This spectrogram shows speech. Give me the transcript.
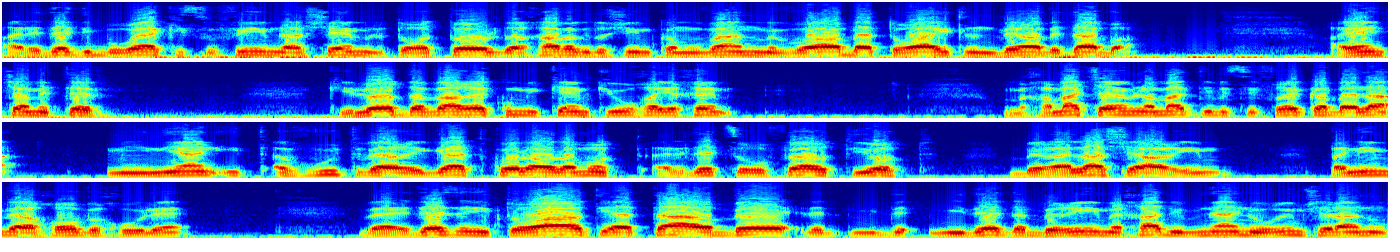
על ידי דיבורי הכיסופים להשם ולתורתו ולדרכיו הקדושים כמובן מבואר בהתורה איתלן ברא בדברה. עיין שם היטב. כי לא דבר ריק הוא מכם כי הוא חייכם. ומחמת שהיום למדתי בספרי קבלה מעניין התאבות והריגת כל העולמות על ידי צירופי האותיות ברלה שערים, פנים ואחור וכו', ועל ידי זה נתעוררתי עתה הרבה מידי דברים אחד מבני הנעורים שלנו,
